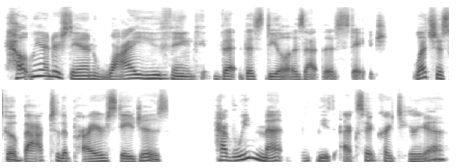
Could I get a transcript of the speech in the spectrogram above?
Help me understand why you think that this deal is at this stage. Let's just go back to the prior stages. Have we met these exit criteria?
